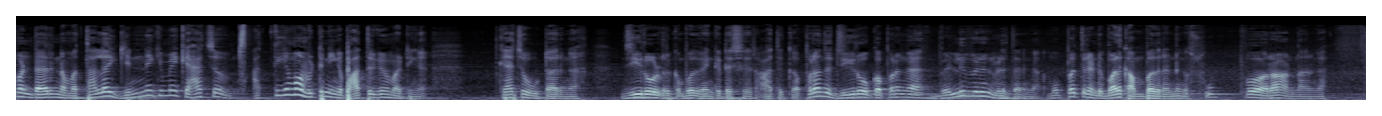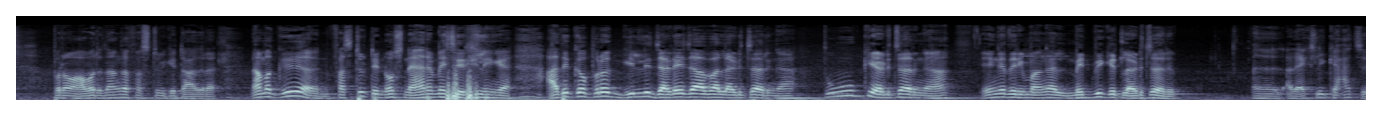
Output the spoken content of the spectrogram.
பண்ணிட்டாரு? நம்ம தலை என்றைக்குமே கேட்சை அதிகமாக விட்டு நீங்கள் பார்த்துருக்கவே மாட்டீங்க. கேட்சை விட்டாருங்க. ஜீரோவில் இருக்கும்போது வெங்கடேஷர் அதுக்கப்புறம் அந்த ஜீரோவுக்கு அப்புறங்க வெளு வெளுன்னு வெளுத்தாருங்க. முப்பத்தி ரெண்டு பாலுக்கு ஐம்பது ரன்னுங்க. சூப்பராக ஆனாருங்க அப்புறம் அவர் தாங்க ஃபஸ்ட் விக்கெட் ஆகிறார். நமக்கு ஃபஸ்ட்டு டென் ஓவர்ஸ் நேரமே சரியில்லைங்க. அதுக்கப்புறம் கில்லு ஜடேஜா பால் அடித்தாருங்க தூக்கி அடித்தாருங்க எங்கே தெரியுமாங்க? மிட் விக்கெட்டில் அடித்தார் அது ஆக்சுவலி கேட்ச்சு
